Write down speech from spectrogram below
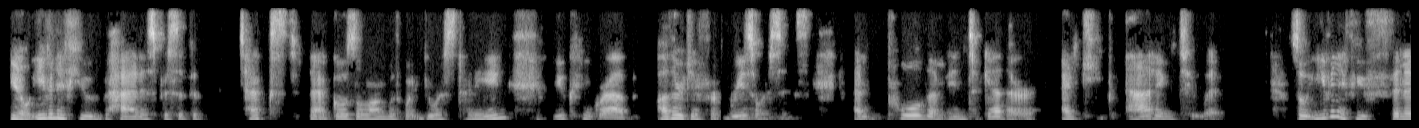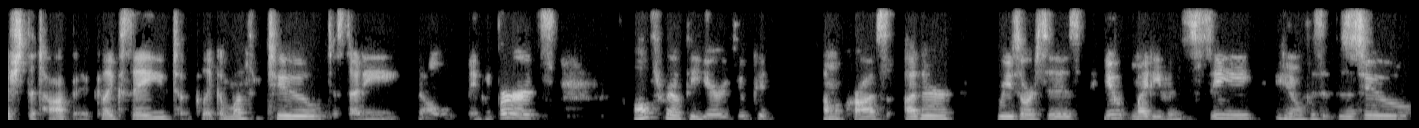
you know, even if you had a specific text that goes along with what you are studying, you can grab other different resources and pull them in together and keep adding to it. So even if you finish the topic, like say you took like a month or two to study, you know, maybe birds, all throughout the year, you could come across other resources. You might even see, you know, visit the zoo,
